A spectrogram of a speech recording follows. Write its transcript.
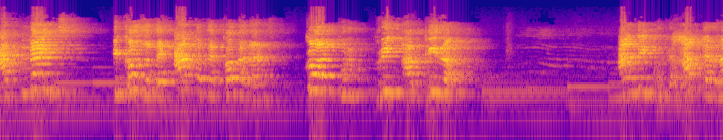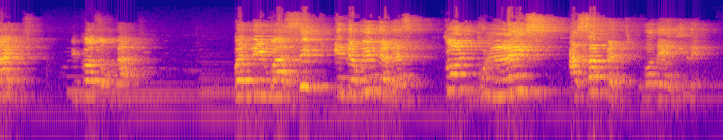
At night, because of the Ark of the Covenant, God could bring a pillar. And they could have the light because of that. When they were sick in the wilderness, God could raise a serpent for their healing.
